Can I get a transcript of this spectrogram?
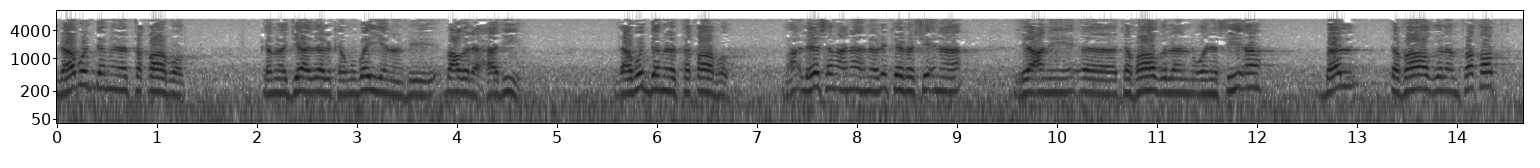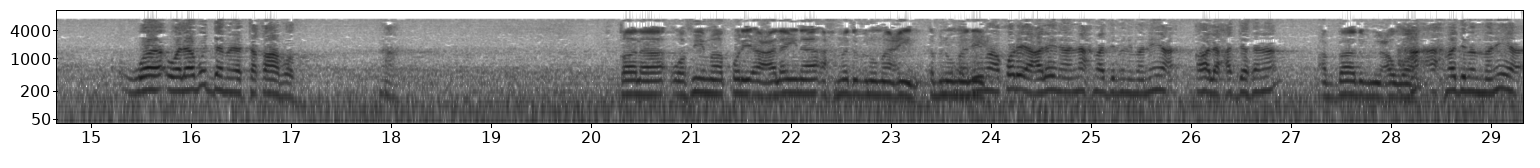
لا بد من التقابض كما جاء ذلك مبينا في بعض الأحاديث. لا بد من التقابض. ليس معناه أنه كيف شئنا يعني آه تفاضلا ونسيئة بل تفاضلا فقط ولا بد من التقابض. نعم قال وفيما قرئ علينا أحمد بن معين ابن منيع. وفيما قرئ علينا أن أحمد بن منيع قال حدثنا عباد بن العوام. أحمد بن منيع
